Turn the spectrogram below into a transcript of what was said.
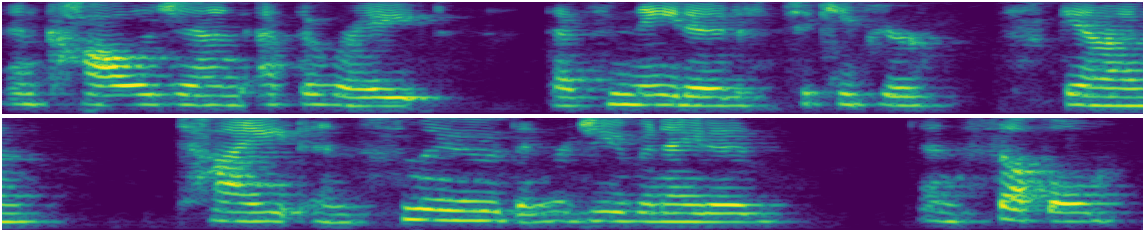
and collagen at the rate that's needed to keep your skin tight and smooth and rejuvenated and supple.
